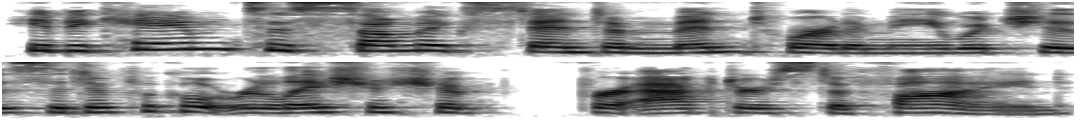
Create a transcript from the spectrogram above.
he became to some extent a mentor to me which is a difficult relationship for actors to find.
